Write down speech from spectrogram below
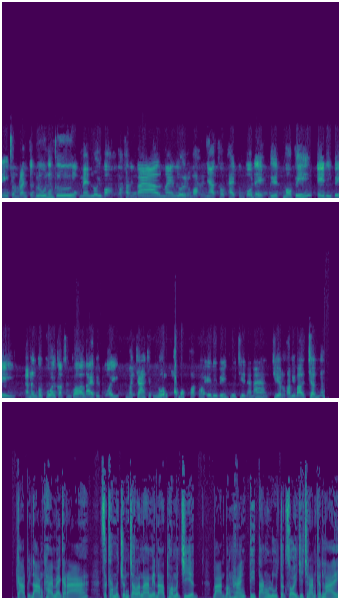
នីយ៍ចម្រាញ់ទឹកលូហ្នឹងគឺមិនមែនលុយរបស់រដ្ឋាភិបាលមិនមែនលុយរបស់អាជ្ញាធរខេត្តកំពតទេវាមកពី ADB អាហ្នឹងក៏គួរឲ្យកត់សម្គាល់ដែរពីព្រោះអីម្ចាស់ចំនួនបំផុតរបស់ ADB គឺជាអ្នកណាជារដ្ឋាភិបាលចិនណាកាលពីដើមខែមករាសកម្មជនចលនាមេដាធម្មជាតិ បានបង្ហាញទីតាំងលូទឹកស្អុយជាច្រើនកន្លែង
